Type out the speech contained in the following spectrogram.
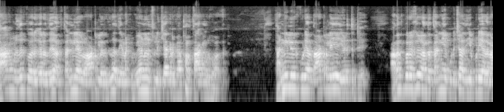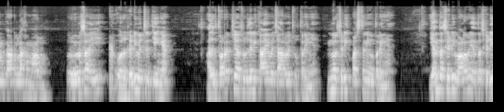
தாகம் எதுக்கு வருகிறது? அந்த தண்ணியில் ஒரு ஆற்றல் இருக்குது அது எனக்கு வேணும்னு சொல்லி கேட்குறக்காக தான் அந்த தாகம் உருவாகுது. தண்ணியில் இருக்கக்கூடிய அந்த ஆற்றலையே எடுத்துட்டு அதன் பிறகு அந்த தண்ணியை குடிச்சா அது எப்படி அது நமக்கு ஆற்றலாக மாறும்? ஒரு விவசாயி ஒரு செடி வச்சுருக்கீங்க. அதுக்கு தொடர்ச்சியாக சுடு தண்ணி காய வச்சு ஆற வச்சு ஊற்றுறீங்க இன்னொரு செடிக்கு பச்சை தண்ணி ஊற்றுறீங்க எந்த செடி வளரும் எந்த செடி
